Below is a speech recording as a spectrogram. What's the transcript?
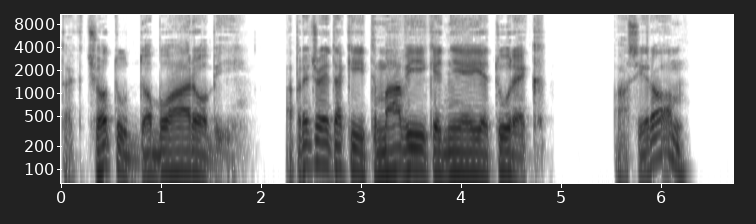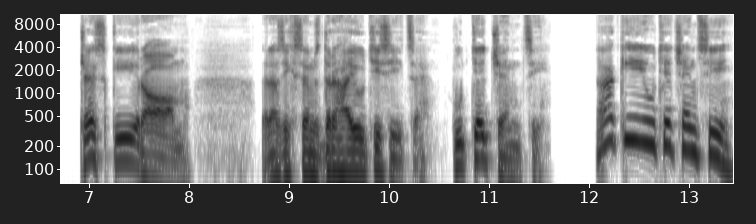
Tak čo tu do boha robí? A prečo je taký tmavý, keď nie je Turek? Asi Róm? Český Róm. Teraz ich sem zdrhajú tisíce. Utečenci. Akí utečenci?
